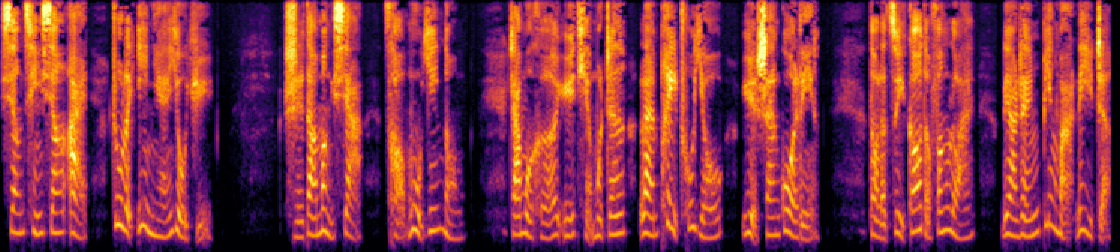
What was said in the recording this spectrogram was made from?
相亲相爱，住了一年有余。时到孟夏，草木阴浓，扎木合与铁木真揽辔出游，越山过岭，到了最高的峰峦，两人并马立着。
